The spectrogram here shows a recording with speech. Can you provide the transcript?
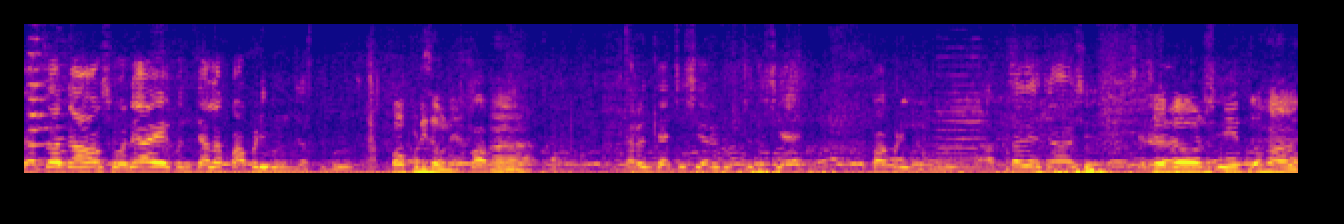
त्याचं नाव सोन्या आहे पण त्याला पापडी म्हणून जास्त बोलवतो पापडी सोन्या पापडी. हां. कारण त्याची शरीरदृष्टी तशी आहे पापडी म्हणून. आता त्याच्या शे- शरीरावरती हां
